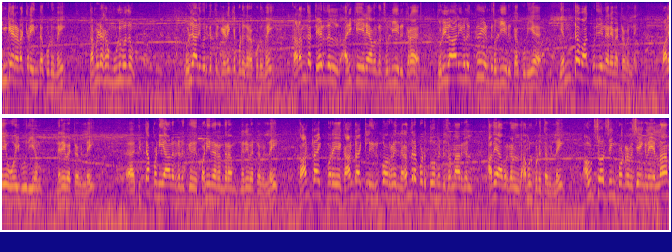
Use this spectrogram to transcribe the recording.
இங்கே நடக்கிற இந்த கொடுமை தமிழகம் முழுவதும் தொழிலாளி வர்க்கத்திற்கு இழைக்கப்படுகிற கொடுமை கடந்த தேர்தல் அறிக்கையிலே அவர்கள் சொல்லியிருக்கிற தொழிலாளிகளுக்கு என்று சொல்லியிருக்கக்கூடிய எந்த வாக்குறுதியும் நிறைவேற்றவில்லை. பழைய ஓய்வூதியம் நிறைவேற்றவில்லை. திட்டப்பணியாளர்களுக்கு பணி நிரந்தரம் நிறைவேற்றவில்லை. கான்ட்ராக்ட் முறையை கான்ட்ராக்டில் இருப்பவர்களை நிரந்தரப்படுத்துவோம் என்று சொன்னார்கள். அதை அவர்கள் அமுல்படுத்தவில்லை. அவுட் சோர்சிங் போன்ற விஷயங்களை எல்லாம்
